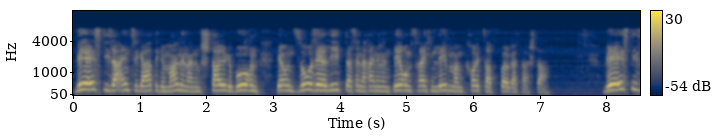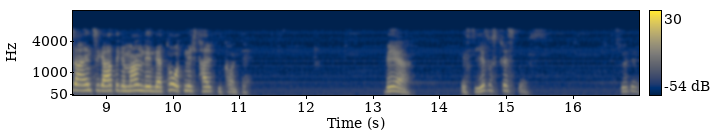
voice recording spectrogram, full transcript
Wer ist dieser einzigartige Mann in einem Stall geboren, der uns so sehr liebt, dass er nach einem entbehrungsreichen Leben am Kreuz auf Golgatha starb? Wer ist dieser einzigartige Mann, den der Tod nicht halten konnte? Wer ist Jesus Christus für dich?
